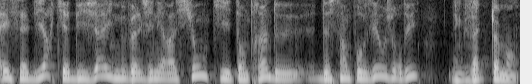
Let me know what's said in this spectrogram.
Est-ce à dire qu'il y a déjà une nouvelle génération qui est en train de s'imposer aujourd'hui? Exactement.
